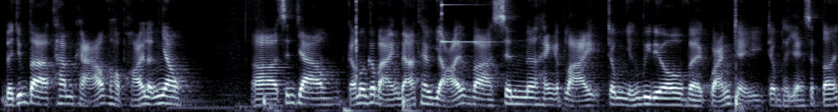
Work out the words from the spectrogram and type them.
để chúng ta tham khảo và học hỏi lẫn nhau À, xin chào, cảm ơn các bạn đã theo dõi và xin hẹn gặp lại trong những video về quản trị trong thời gian sắp tới.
